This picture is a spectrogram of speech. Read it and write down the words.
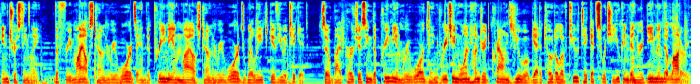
Interestingly, the free milestone rewards and the premium milestone rewards will each give you a ticket, so by purchasing the premium rewards and reaching 100 crowns you will get a total of 2 tickets which you can then redeem in the lottery.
